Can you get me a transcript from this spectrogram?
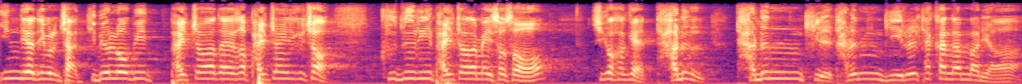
in their development 자 디벨롭이 발전하다 해서 발전이 그렇죠 그들이 발전함에 있어서 지각하게 다른 다른 길 다른 길을 택한단 말이야.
